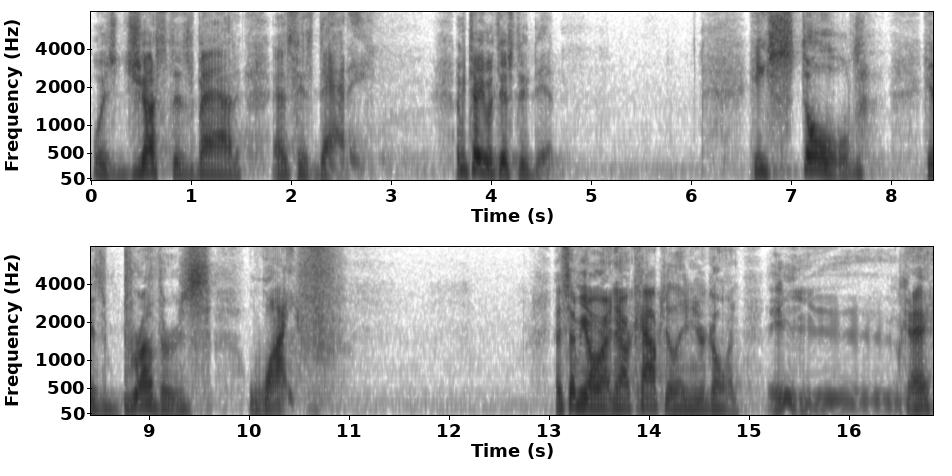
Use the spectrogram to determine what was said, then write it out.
was just as bad as his daddy. Let me tell you what this dude did. He stole his brother's wife. And some of y'all right now are calculating, you're going, okay?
